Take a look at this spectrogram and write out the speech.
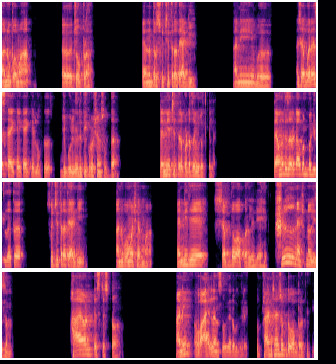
अनुपमा चोपडा, त्यानंतर सुचित्रा त्यागी आणि अशा बऱ्याच काही, काही, काही, काही लोक जी बोलले ऋतिक रोशन सुद्धा, त्यांनी या चित्रपटाचा विरोध केला त्यामध्ये जर का आपण बघितलं तर सुचित्रा त्यागी, अनुपमा शर्मा यांनी जे शब्द वापरलेले आहेत, shrill nationalism, high on testosterone आणि व्हायलन्स वगैरे, वगैरे. खूप छान-छान शब्द वापरते ती.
